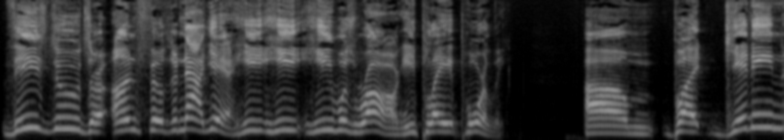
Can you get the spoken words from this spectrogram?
These dudes are unfiltered. Now, yeah, he he he was wrong. He played poorly. Um, but getting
